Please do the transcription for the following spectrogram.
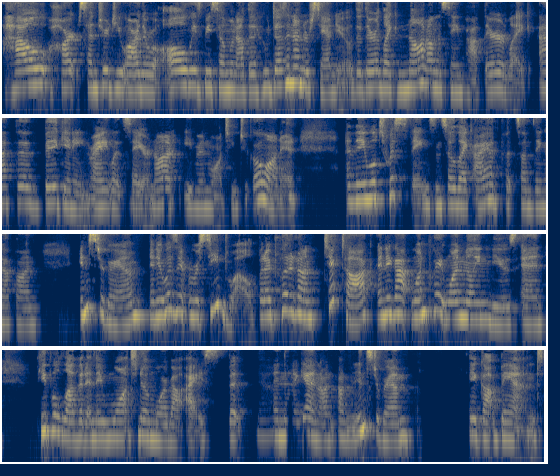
how heart centered you are? There will always be someone out there who doesn't understand you. That they're like not on the same path. They're like at the beginning, right? Let's say, or not even wanting to go on it and they will twist things. And so, like, I had put something up on Instagram and it wasn't received well, but I put it on TikTok and it got 1.1 million views and people love it and they want to know more about ice. But, yeah. and then again, on, on Instagram, it got banned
